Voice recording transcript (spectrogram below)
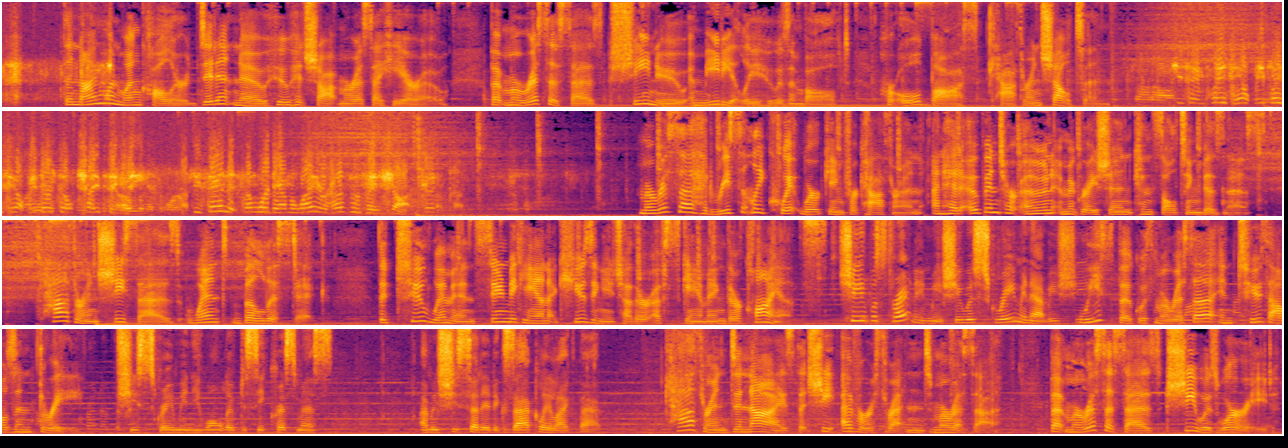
The 911 caller didn't know who had shot Marissa Hierro, but Marissa says she knew immediately who was involved her old boss, Catherine Shelton. She's saying, please help me, please help me, they're still chasing me. She's saying that somewhere down the way her husband's been shot. Marissa had recently quit working for Catherine and had opened her own immigration consulting business. Catherine, she says, went ballistic. The two women soon began accusing each other of scamming their clients. She was threatening me. She was screaming at me. She, we spoke with Marissa in 2003. She's screaming, He won't live to see Christmas. I mean, she said it exactly like that. Catherine denies that she ever threatened Marissa, but Marissa says she was worried.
